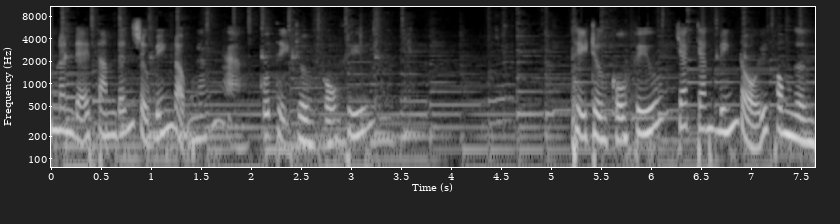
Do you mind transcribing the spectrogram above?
Không nên để tâm đến sự biến động ngắn hạn của thị trường cổ phiếu. Thị trường cổ phiếu chắc chắn biến đổi không ngừng,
